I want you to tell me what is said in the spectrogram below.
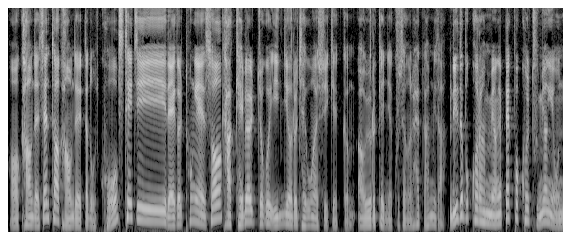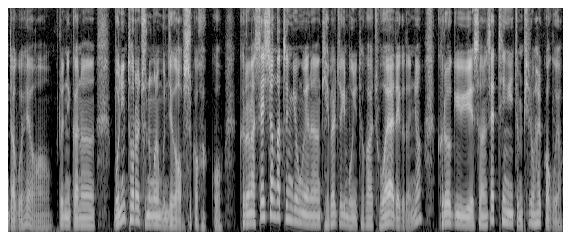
어, 가운데 센터 가운데에다 놓고 stage rack을 통해서 각 개별적으로 in-ear를 제공할 수 있게끔 어, 이렇게 이제 구성을 할까 합니다. 리드 보컬 한 명에 백 보컬 두 명이 온다고 해요. 그러니까는 모니터를 주는 거는 문제가 없을 것 같고 그러나 세션 같은 경우에는 개별적인 모니터가 줘야 되거든요. 그러기 위해서는 세팅이 좀 필요할 거고요.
